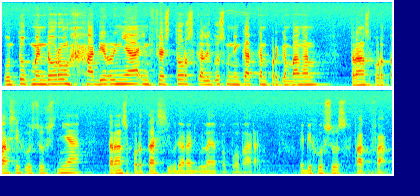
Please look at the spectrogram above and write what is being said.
Untuk mendorong hadirnya investor sekaligus meningkatkan perkembangan transportasi khususnya transportasi udara di wilayah Papua Barat, lebih khusus FAK-FAK.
